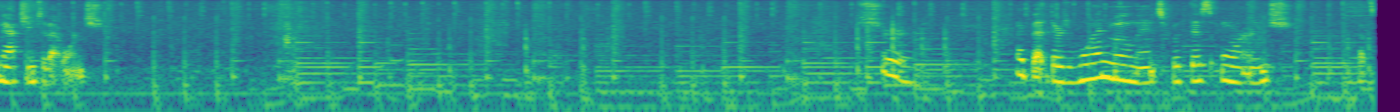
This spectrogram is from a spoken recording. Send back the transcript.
matching to that orange. Sure. I bet there's one moment with this orange that's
